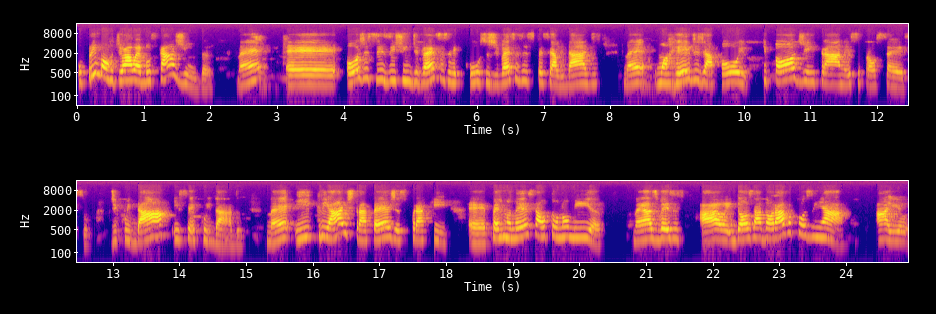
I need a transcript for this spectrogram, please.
o primordial é buscar ajuda, né? É, hoje se existem diversos recursos, diversas especialidades, né, uma rede de apoio que pode entrar nesse processo de cuidar e ser cuidado, né, e criar estratégias para que é, permaneça a autonomia, né, às vezes a idosa adorava cozinhar, ah, eu,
